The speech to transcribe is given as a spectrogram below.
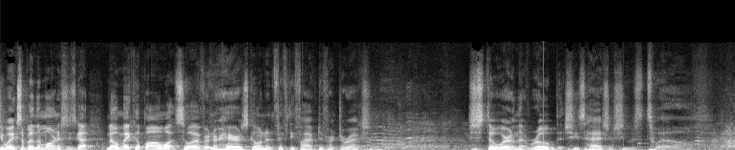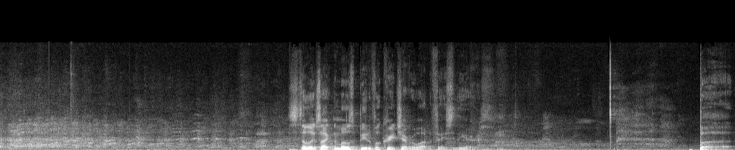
She wakes up in the morning, she's got no makeup on whatsoever, and her hair is going in 55 different directions. She's still wearing that robe that she's had since she was 12. Still looks like the most beautiful creature ever walked the face of the earth. But.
